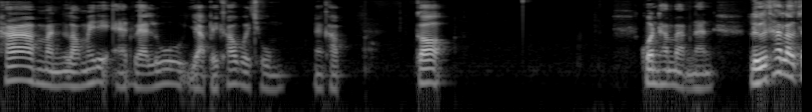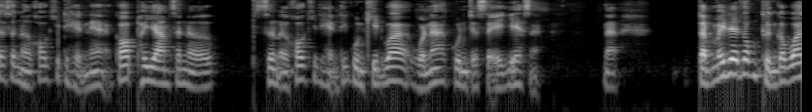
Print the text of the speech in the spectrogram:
ถ้ามันเราไม่ได้ add value อย่าไปเข้าประชุมนะครับ ก็ควรทำแบบนั้น หรือถ้าเราจะเสนอข้อคิดเห็นเนี่ยก็พยายามเสนอเสนอข้อคิดเห็นที่คุณคิดว่าหัวหน้าคุณจะ say yes นะนะแต่ไม่ได้ต้องถึงกับว่า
